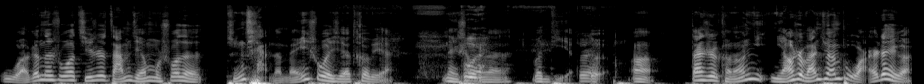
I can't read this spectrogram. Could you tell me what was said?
我跟他说，其实咱们节目说的挺浅的，没说一些特别那什么的问题。对对，嗯，但是可能你你要是完全不玩这个，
